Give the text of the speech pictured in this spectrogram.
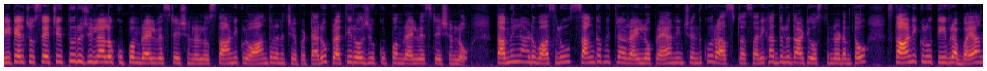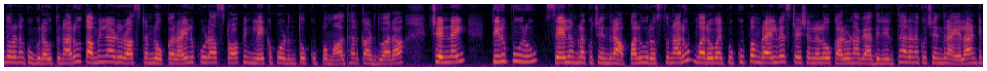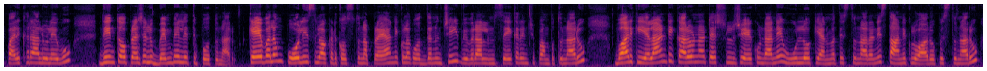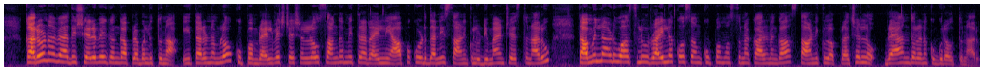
Detail చూస్తే చిత్తూరు జిల్లాలో Kuppam railway స్టేషన్లలో స్థానికులు ఆందోళన చేపట్టారు. ప్రతిరోజు కుప్పం రైల్వే స్టేషన్లో తమిళనాడు వాసులు సంఘమిత్ర రైల్లో ప్రయాణించేందుకు రాష్ట్ర సరిహద్దులు దాటి వస్తుండటంతో స్థానికులు తీవ్ర భయాందోళనకు గురవుతున్నారు. తమిళనాడు రాష్ట్రంలో ఒక్క రైలు కూడా స్టాపింగ్ లేకపోవడంతో కుప్పం ఆధార్ కార్డు ద్వారా చెన్నై తిరుపూరు సేలంలకు చెందిన పలువురు వస్తున్నారు. మరోవైపు కుప్పం రైల్వే స్టేషన్లలో కరోనా వ్యాధి నిర్ధారణకు చెందిన ఎలాంటి పరికరాలు లేవు. దీంతో ప్రజలు బెంబేలెత్తిపోతున్నారు. కేవలం పోలీసులు అక్కడికి వస్తున్న ప్రయాణికుల వద్ద నుంచి వివరాలను సేకరించి పంపుతున్నారు. వారికి ఎలాంటి కరోనా టెస్టులు చేయకుండానే ఊళ్ళోకి అనుమతిస్తున్నారని స్థానికులు ఆరోపిస్తున్నారు. కరోనా వ్యాధి శరవేగంగా ప్రబలుతున్న ఈ తరుణంలో కుప్పం రైల్వే స్టేషన్లో సంఘమిత్ర రైల్ని ఆపకూడదని స్థానికులు డిమాండ్ చేస్తున్నారు. తమిళనాడు వాసులు రైళ్ళ కోసం కుప్పం వస్తున్న కారణంగా స్థానికుల ప్రజల్లో భయాందోళనకు గురవుతున్నారు.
